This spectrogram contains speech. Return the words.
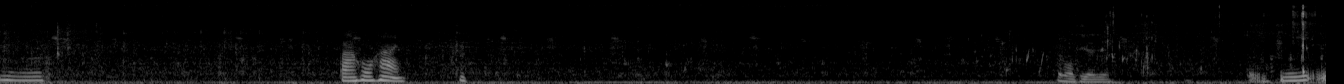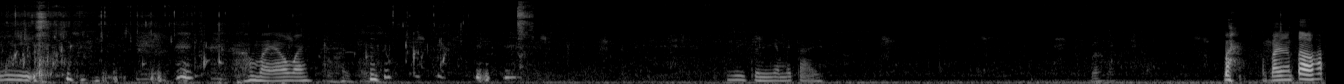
อืม ปลาหัวหายไม่ลงทีเดียวนี่นี่เอาไหมเอาไหมนี่ตัวนี้ยังไม่ตายไปไปกันต่อครับ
